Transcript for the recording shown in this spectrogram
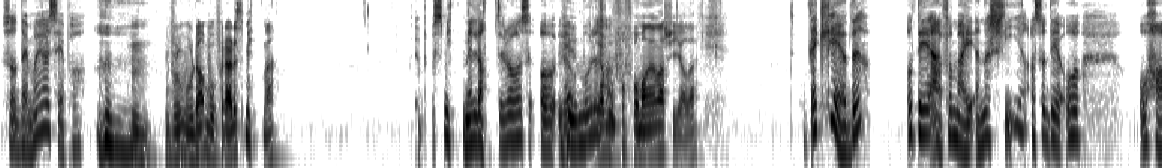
Så det må jeg se på. Hvordan, hvorfor er det smittende? Smittende latter og, og humor og ja, sånn. Hvorfor får man energi av det? Det er glede. Og det er for meg energi. Altså det å, å ha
